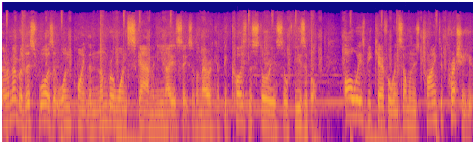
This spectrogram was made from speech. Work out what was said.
Now remember, this was at one point the number one scam in the United States of America because the story is so feasible. Always be careful when someone is trying to pressure you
